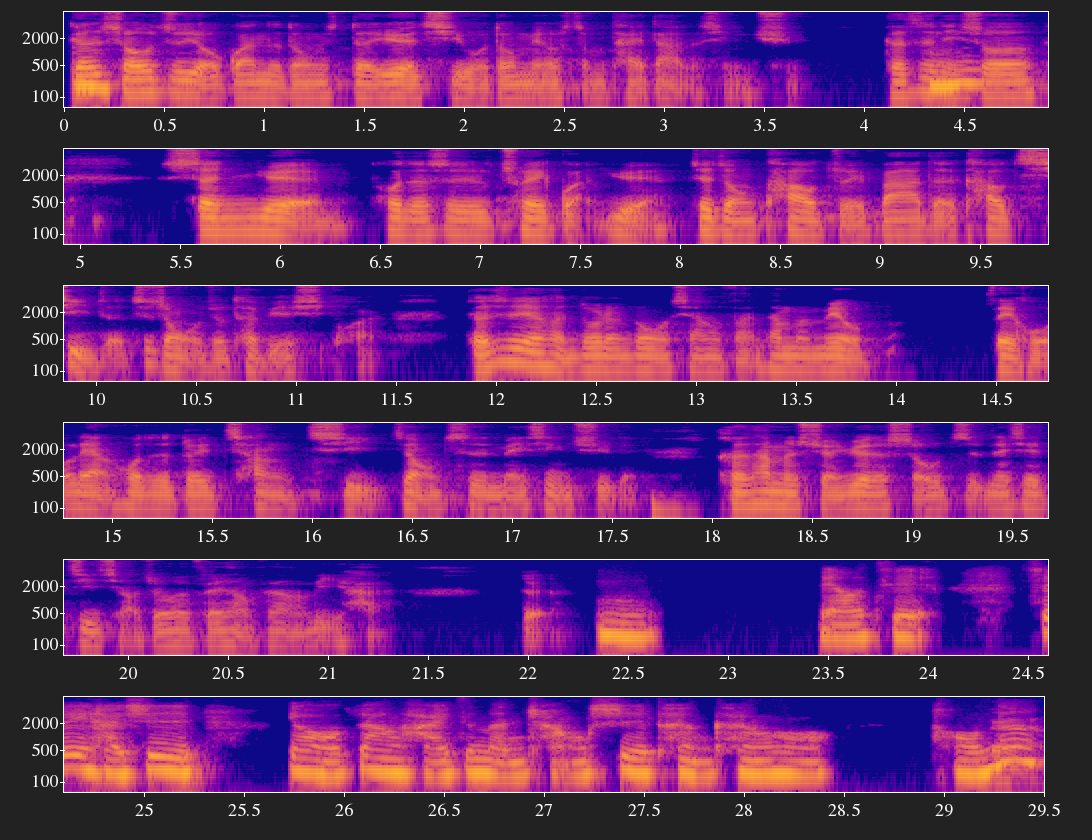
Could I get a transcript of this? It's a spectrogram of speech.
跟手指有关的东西的乐器，我都没有什么太大的兴趣。可是你说声乐或者是吹管乐这种靠嘴巴的、靠气的这种，我就特别喜欢。可是也很多人跟我相反，他们没有肺活量或者对唱气这种是没兴趣的，可是他们弦乐的手指那些技巧就会非常非常厉害。对，嗯，了解，所以还是要让孩子们尝试看看哦。好，那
